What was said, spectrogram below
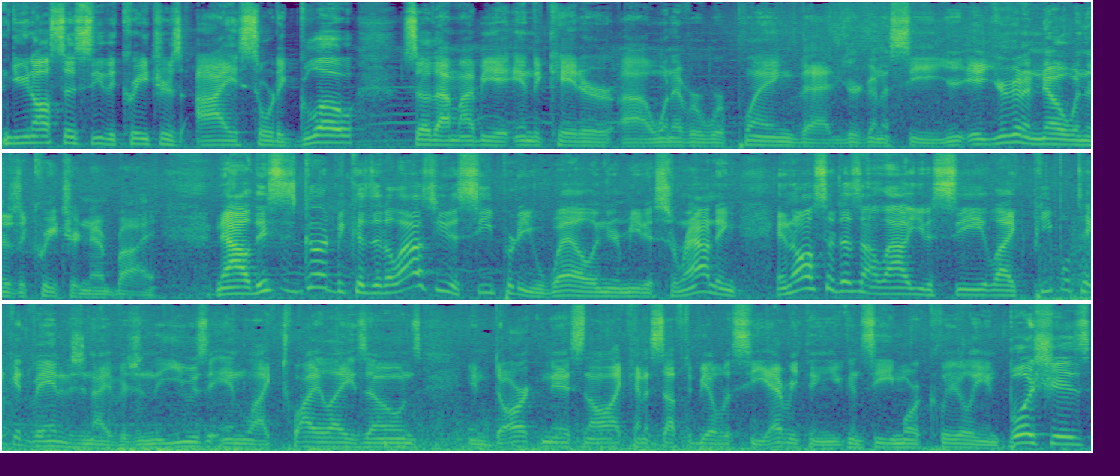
You can also see the creature's eyes sort of glow, so that might be an indicator uh, whenever we're playing that you're to see, you're, to know when there's a creature nearby. Now, this is good because it allows you to see pretty well in your immediate surrounding, and also doesn't allow you to see, like, people take advantage of night vision. They use it in, like, twilight zones, in darkness, and all that kind of stuff to be able to see everything. You can see more clearly in bushes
